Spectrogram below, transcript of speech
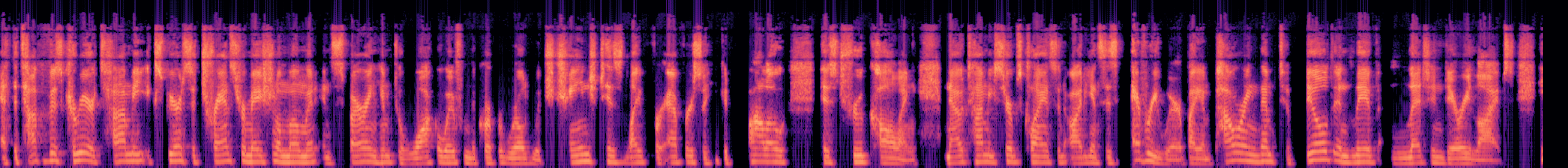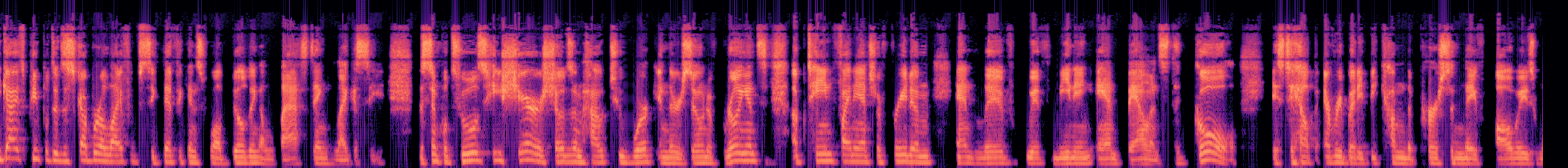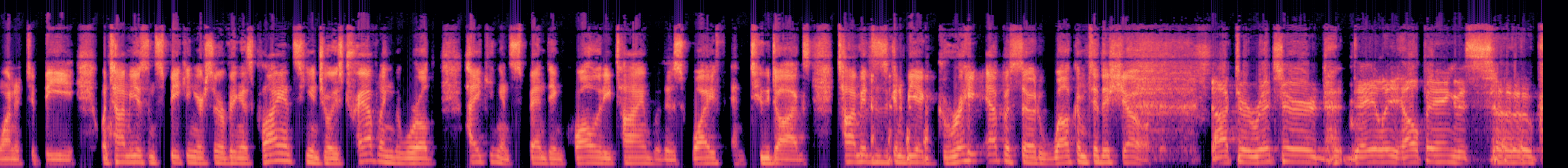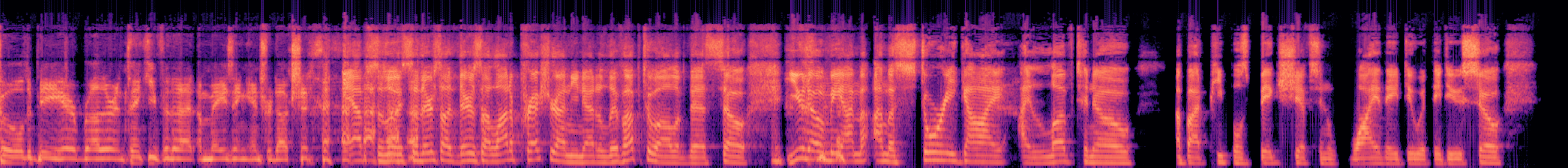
At the top of his career, Tommy experienced a transformational moment, inspiring him to walk away from the corporate world, which changed his life forever so he could follow his true calling. Now, Tommy serves clients and audiences everywhere by empowering them to build and live legendary lives. He guides people to discover life of significance while building a lasting legacy. The simple tools he shares shows them how to work in their zone of brilliance, obtain financial freedom, and live with meaning and balance. The goal is to help everybody become the person they've always wanted to be. When Tommy isn't speaking or serving his clients, he enjoys traveling the world, hiking and spending quality time with his wife and two dogs. Tommy, this is going to be a great episode. Welcome to the show. Dr. Richard Daily helping. It's so cool to be here, brother, and thank you for that amazing introduction. Absolutely. So there's a there's a lot of pressure on you now to live up to all of this. So you know me, I'm I'm a story guy. I love to know about people's big shifts and why they do what they do. So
